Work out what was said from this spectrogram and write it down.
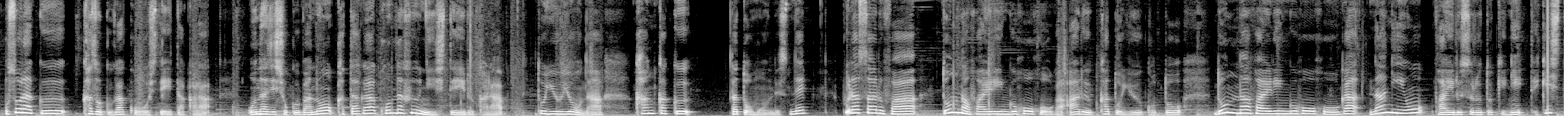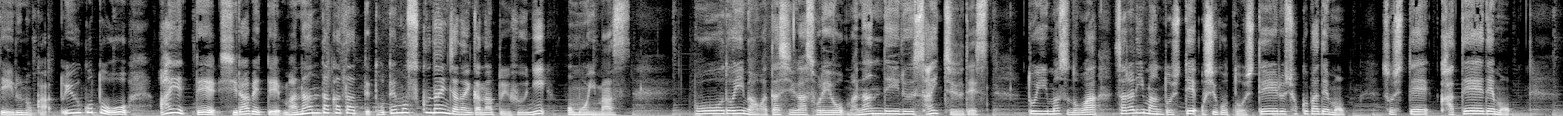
おそらく家族がこうしていたから同じ職場の方がこんな風にしているからというような感覚だと思うんですね。プラスアルファどんなファイリング方法があるかということどんなファイリング方法が何をファイルする時に適しているのかということをあえて調べて学んだ方ってとても少ないんじゃないかなというふうに思います。ちょうど今私がそれを学んでいる最中です。と言いますのはサラリーマンとしてお仕事をしている職場でもそして家庭でも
